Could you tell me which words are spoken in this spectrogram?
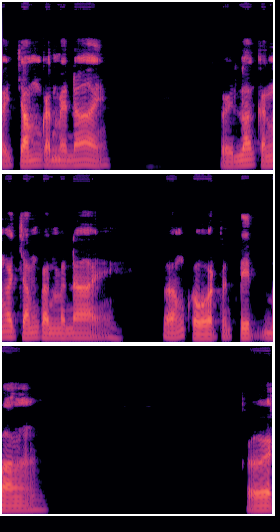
ยจำกันไม่ได้เคยรักกันก็จำกันไม่ได้ความโกรธมันปิดบัง เกิด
